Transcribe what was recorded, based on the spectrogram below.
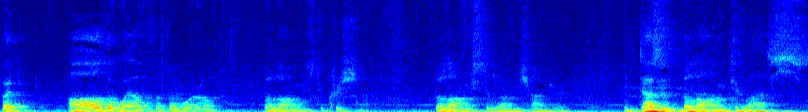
But all the wealth of the world belongs to Krishna, belongs to Ramchandra. It doesn't belong to us.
